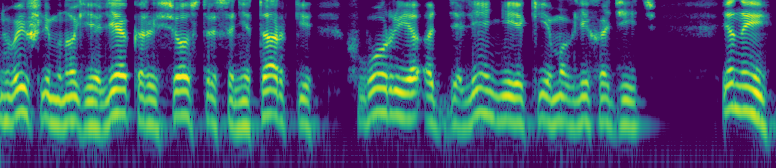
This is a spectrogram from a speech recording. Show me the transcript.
выйшлі многія лекары, сёстры, санітаркі, хворыя аддзяленні, якія маглі хадзіць. Яны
